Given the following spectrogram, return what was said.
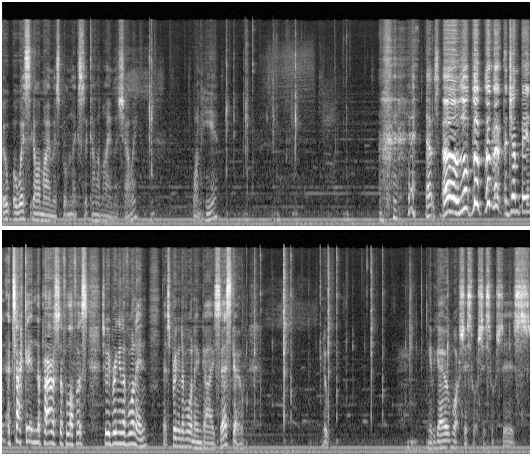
Oh, oh where's the Gallimimus? Put them next to the Gallimimus, shall we? One here. Oh, look, look, look, look, they're jumping, attacking the Paracephalopus. Shall we bring another one in? Let's bring another one in, guys. Let's go. Nope. Here we go. Watch this, watch this, watch this.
